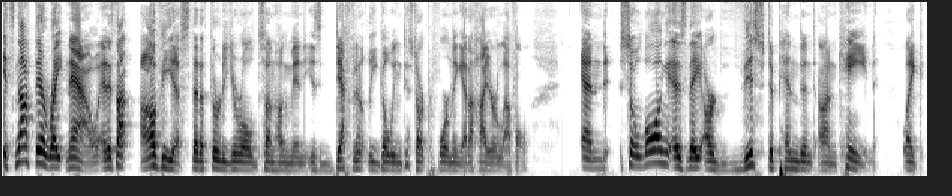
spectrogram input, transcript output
it's not there right now, and it's not obvious that a 30 year old Son Heung-min is definitely going to start performing at a higher level. And so long as they are this dependent on Kane, like,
